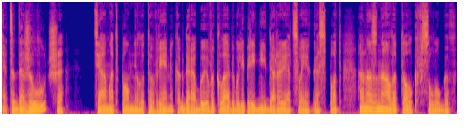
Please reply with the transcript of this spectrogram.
это даже лучше. Тиамат помнила то время, когда рабы выкладывали перед ней дары от своих господ. Она знала толк в слугах.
